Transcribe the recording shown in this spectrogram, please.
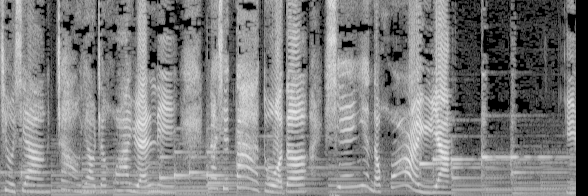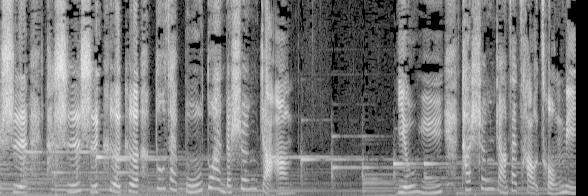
就像照耀着花园里那些大朵的鲜艳的花儿一样。于是，它时时刻刻都在不断的生长。由于它生长在草丛里，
